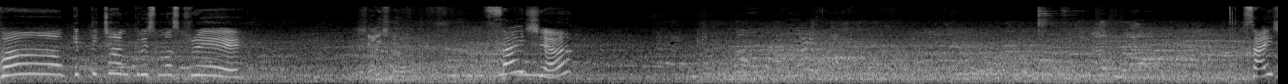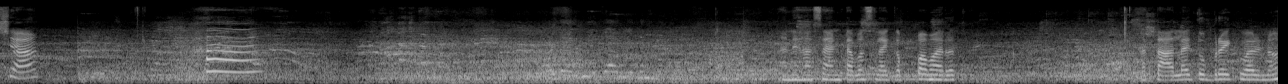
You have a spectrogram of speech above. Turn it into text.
वाव किती छान क्रिसमस ट्री आहे साईशा साईशा हाय. सॅन्टा बसलाय गप्पा मारत. आता आलाय तो ब्रेकवर न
